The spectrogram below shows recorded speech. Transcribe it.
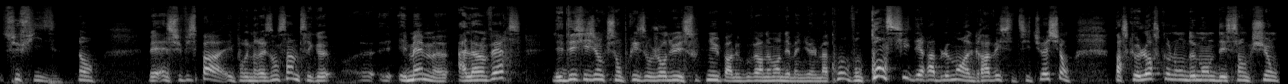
suffisent Non, mais elles suffisent pas. Et pour une raison simple, c'est que, euh, et même euh, à l'inverse, les décisions qui sont prises aujourd'hui et soutenues par le gouvernement d'Emmanuel Macron vont considérablement aggraver cette situation. Parce que lorsque l'on demande des sanctions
